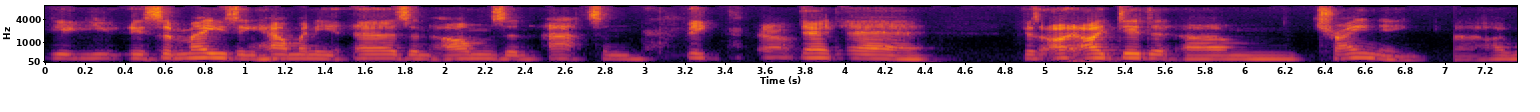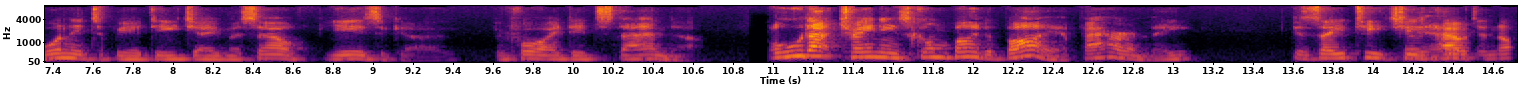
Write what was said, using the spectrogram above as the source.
you, you, it's amazing how many ers and ums and ats and big yeah. dead air. Because I, I, did um, training. Uh, I wanted to be a DJ myself years ago before I did stand up. All that training's gone by the by, apparently, because they teach you how to not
